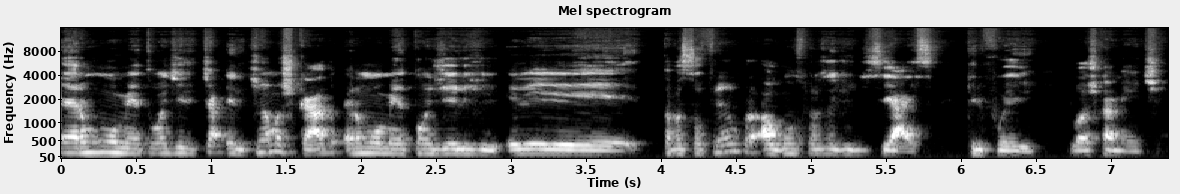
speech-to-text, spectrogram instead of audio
Era um momento onde ele, ele tinha machucado, era um momento onde ele estava sofrendo alguns processos judiciais, que ele foi, logicamente,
